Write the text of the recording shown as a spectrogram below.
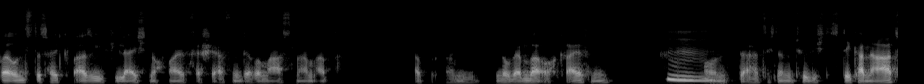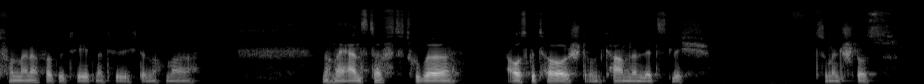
bei uns, dass halt quasi vielleicht noch mal verschärfendere Maßnahmen ab ab, ähm, November auch greifen. Mhm. Und da hat sich dann natürlich das Dekanat von meiner Fakultät natürlich dann noch mal noch mal ernsthaft drüber ausgetauscht und kam dann letztlich zum Entschluss:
